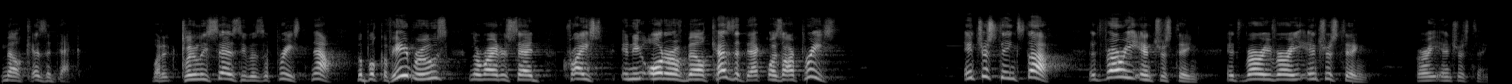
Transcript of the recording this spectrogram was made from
Melchizedek. But it clearly says he was a priest. Now, the book of Hebrews, the writer said Christ, in the order of Melchizedek, was our priest. Interesting stuff. It's very interesting. It's very, very interesting. Very interesting.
